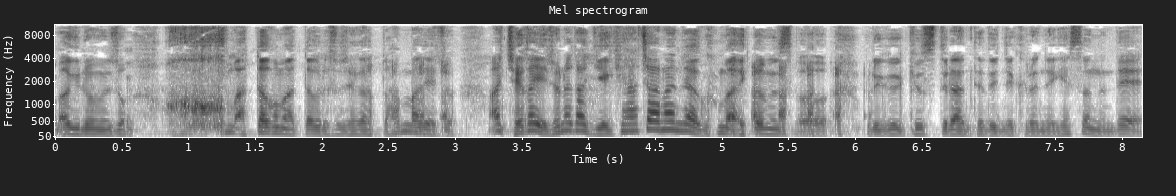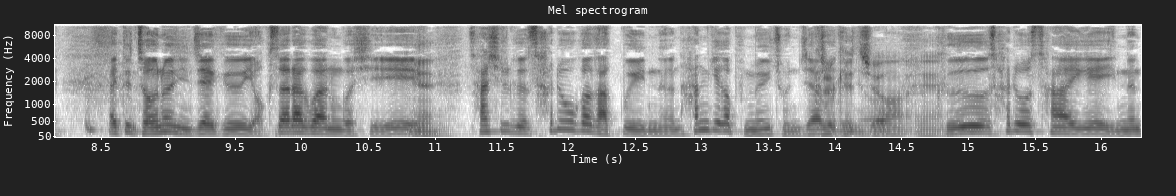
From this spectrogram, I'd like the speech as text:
막 이러면서 어, 맞다고 맞다 그래서 제가 또 한마디 했죠. 아니 제가 예전에 다 얘기하지 않았냐고 막 이러면서 우리 그 교수들한테도 이제 그런 얘기 했었는데 하여튼 저는 이제 그 역사라고 하는 것이 예. 사실 그 사료가 갖고 있는 한계가 분명히 존재하거든요. 예. 그 사료 사이에 있는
